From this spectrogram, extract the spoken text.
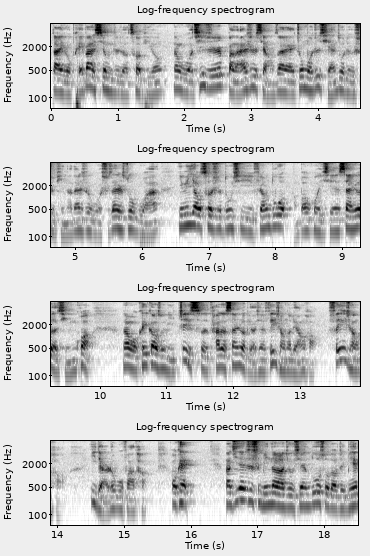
带有陪伴性质的测评。那我其实本来是想在周末之前做这个视频的，但是我实在是做不完，因为要测试的东西非常多，包括一些散热的情况。那我可以告诉你，这次它的散热表现非常的良好，非常好，一点都不发烫。OK。那今天这视频呢，就先啰嗦到这边。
